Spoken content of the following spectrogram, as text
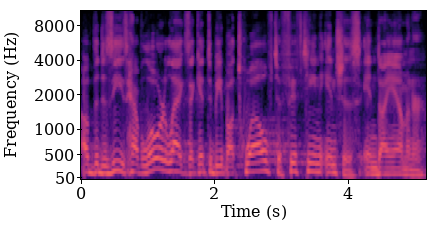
of the disease have lower legs that get to be about 12 to 15 inches in diameter.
